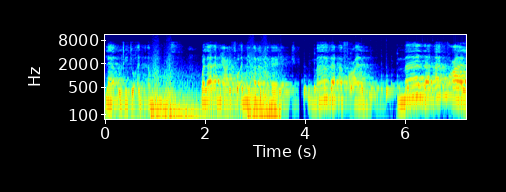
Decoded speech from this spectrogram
لا أريد أن أموت ولا أن يعرفوا أني أرى كذلك. ماذا أفعل؟ ماذا أفعل؟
